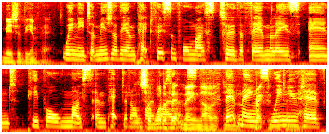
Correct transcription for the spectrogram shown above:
measure the impact? we need to measure the impact first and foremost to the families and people most impacted on violence. So by what does that violence. mean, though, that means when you have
